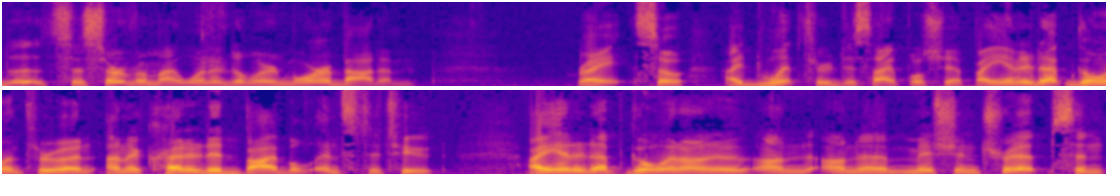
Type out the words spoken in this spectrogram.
To serve him. I wanted to learn more about him. Right? So I went through discipleship. I ended up going through an unaccredited Bible Institute I ended up going on a, on, on a mission trips and,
